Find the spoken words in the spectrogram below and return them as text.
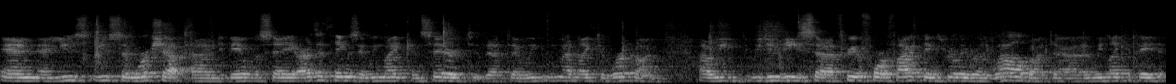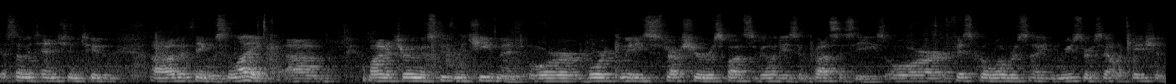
And uh, use, use some workshop time to be able to say, are there things that we might consider to- that uh, we we might like to work on? Uh, We, we do these uh, three or four or five things really, really well, but uh, we'd like to pay some attention to uh, other things like um, monitoring of student achievement, or board committee structure, responsibilities and processes, or fiscal oversight and resource allocation.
